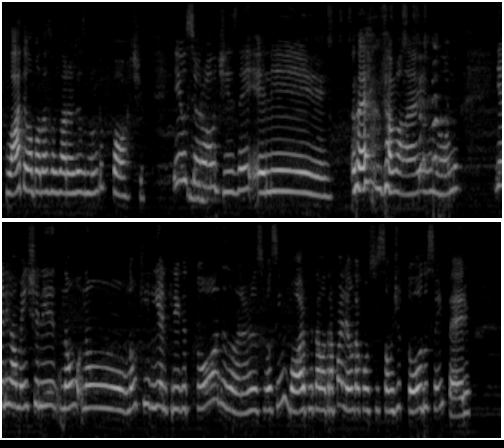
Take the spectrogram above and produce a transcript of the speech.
Lá tem uma plantação de laranjas muito forte. E o senhor Hum. Walt Disney, ele né, tava lá em Orlando. E ele realmente ele não, não, não queria, ele queria que todas as laranjas fossem embora, porque estavam atrapalhando a construção de todo o seu império,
